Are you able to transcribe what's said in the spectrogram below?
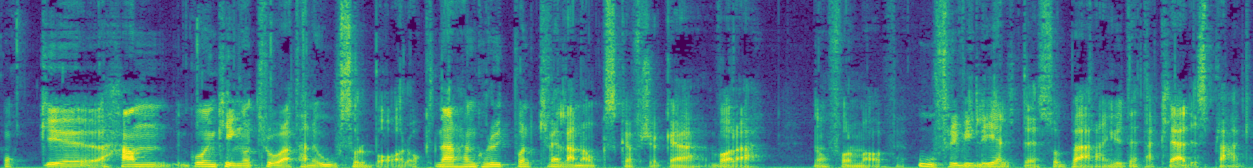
Och eh, han går omkring och tror att han är osårbar. Och när han går ut på kvällarna och ska försöka vara någon form av ofrivillig hjälte, så bär han ju detta klädesplagg.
